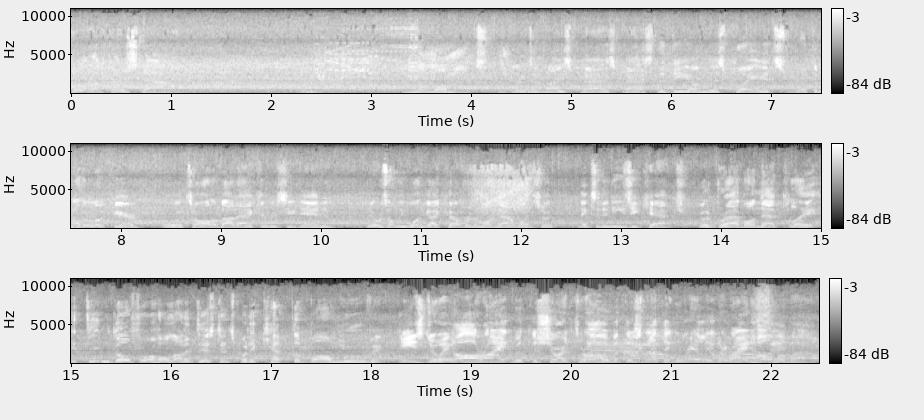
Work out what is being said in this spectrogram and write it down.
For a first down. Neil Lomax completes a nice pass past the D on this play. It's worth another look here. Oh, it's all about accuracy, Dan, and there was only one guy covering him on that one, so it makes it an easy catch. Good grab on that play. It didn't go for a whole lot of distance, but it kept the ball moving. He's doing all right with the short throw, but there's nothing really to write home about.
